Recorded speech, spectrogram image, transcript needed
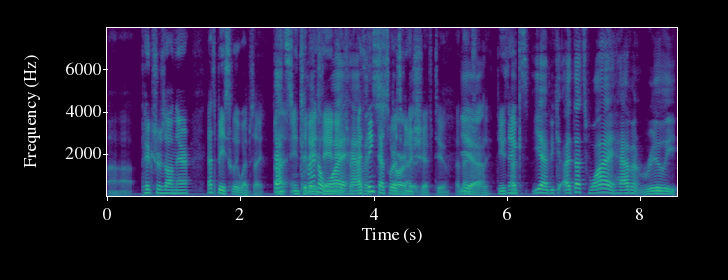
uh, uh, pictures on there, that's basically a website. uh, That's in today's day and why I age. I, haven't think that's where it's going to shift to eventually. yeah. Do you think? That's, yeah, because I, that's why I haven't really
